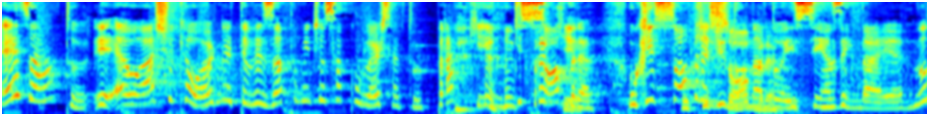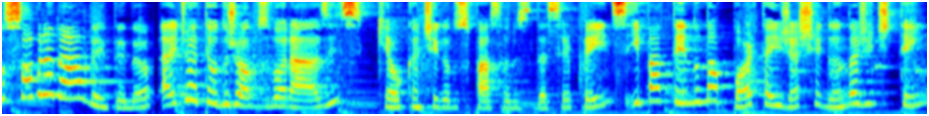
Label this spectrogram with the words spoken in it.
Exato. Eu acho que a Warner teve exatamente essa conversa, Arthur. Pra quê? O que sobra? Quê? O que sobra o que de sobra? Duna 2 sem a Zendaya? Não sobra nada, entendeu? Aí a gente vai ter o dos Jogos Vorazes, que é o Cantiga dos Pássaros e das Serpentes, e batendo na porta aí, já chegando, a gente tem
